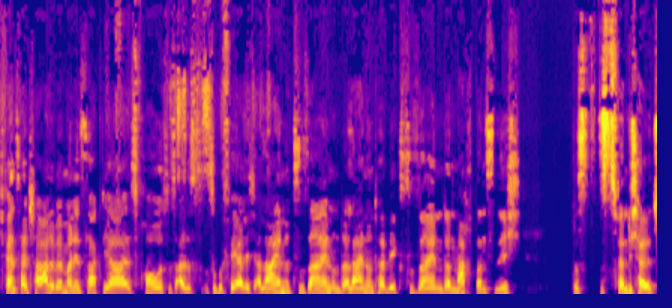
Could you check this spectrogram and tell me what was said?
ich fände halt schade, wenn man jetzt sagt, ja, als Frau ist es alles so gefährlich, alleine zu sein und alleine unterwegs zu sein, und dann macht man es nicht das, das fände ich halt,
